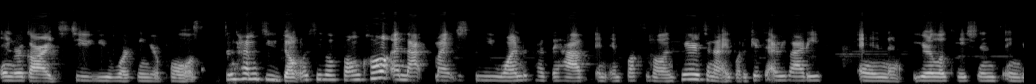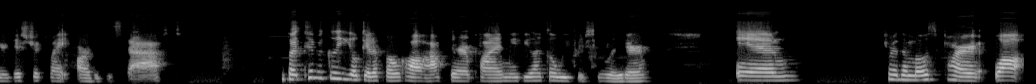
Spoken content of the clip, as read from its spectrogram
in regards to you working your polls. Sometimes you don't receive a phone call and that might just be one because they have an influx of volunteers they're not able to get to everybody and your locations in your district might already be staffed. But typically you'll get a phone call after applying maybe like a week or two later and for the most part, while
